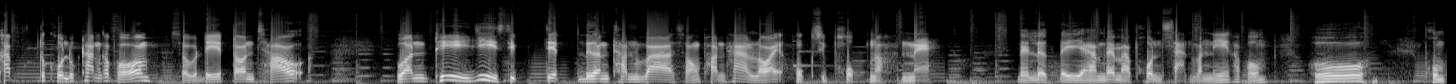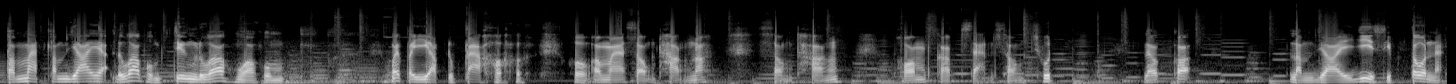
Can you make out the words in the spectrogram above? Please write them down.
ครับทุกคนทุกท่านครับผม สวัสดีตอนเช้า วันที่27 เดือนธันวา 2566 เนาะแน่ได้เลิกได้ยามได้มาพ่นสารวันนี้ครับผมโอ้ผมประมาทลำไยอะหรือว่าผมจึงหรือว่าหัวผมไม่ประหยัดหรือเปล่า ผมเอามาสองถังเนาะสองถัง พร้อมกับสารสองชุด แล้วก็ลำไยยี่สิบต้นอะ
